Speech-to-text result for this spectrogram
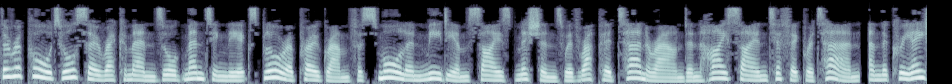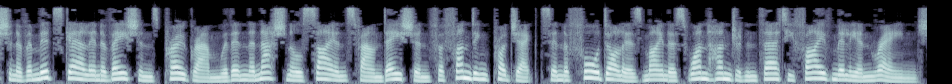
The report also recommends augmenting the Explorer program for small and medium-sized missions with rapid turnaround and high scientific return, and the creation of a mid-scale innovations program within the National Science Foundation for funding projects in the $4–135 million range.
